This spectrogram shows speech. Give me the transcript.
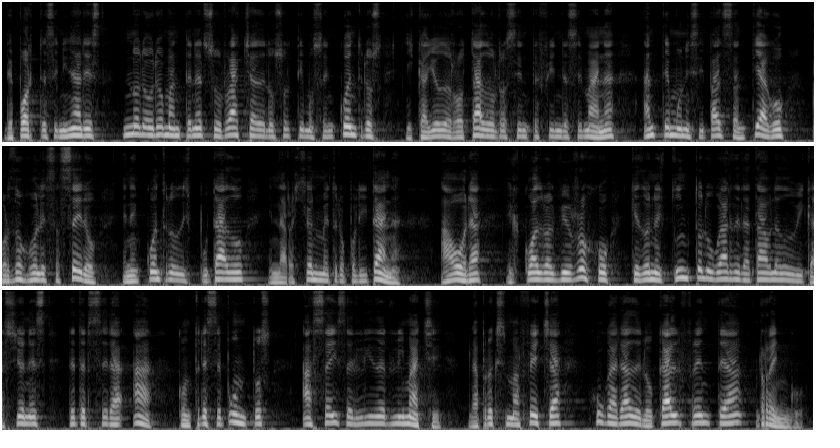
Deportes Linares no logró mantener su racha de los últimos encuentros y cayó derrotado el reciente fin de semana ante Municipal Santiago por dos goles a cero en encuentro disputado en la región metropolitana. Ahora, el cuadro albirrojo quedó en el quinto lugar de la tabla de ubicaciones de tercera A, con 13 puntos, a 6 del líder Limache. La próxima fecha jugará de local frente a Rengo.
